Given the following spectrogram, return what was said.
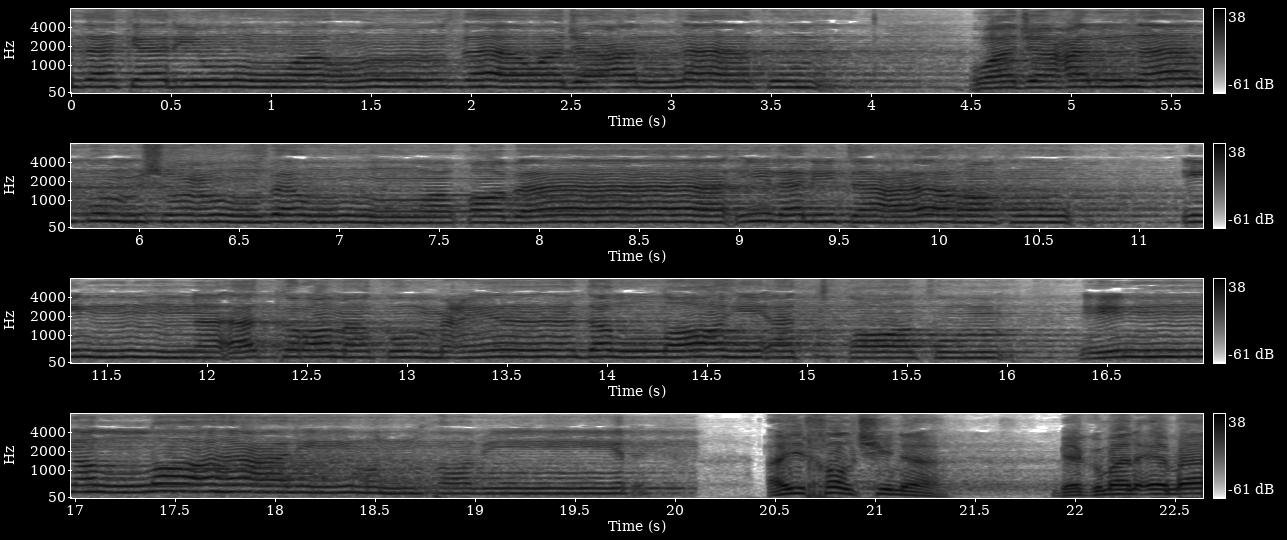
ذكر وأنثى وجعلناكم وجعلناكم شعوبا وقبائل لتعارفوا إن أكرمكم عند الله أتقاكم إن الله عليم خبير. ئەی خەڵچینە بێگومان ئێمە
